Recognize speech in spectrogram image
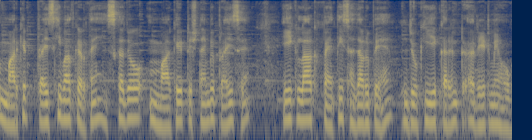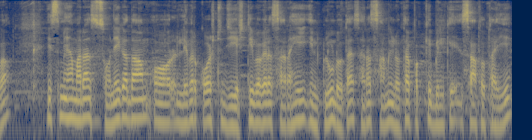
मार्केट प्राइस की बात करते हैं। इसका जो मार्केट इस टाइम पे प्राइस है, एक लाख पैंतीस हज़ार रुपये है, जो कि ये करंट रेट में होगा। इसमें हमारा सोने का दाम और लेबर कॉस्ट जीएसटी वगैरह सारा ही इंक्लूड होता है, सारा शामिल होता है, पक्के बिल के साथ होता है ये।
